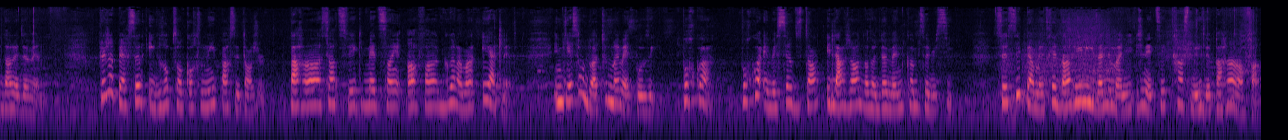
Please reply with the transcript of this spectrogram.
dans le domaine. Plusieurs personnes et groupes sont concernés par cet enjeu. Parents, scientifiques, médecins, enfants, gouvernements et athlètes. Une question doit tout de même être posée. Pourquoi? Pourquoi investir du temps et de l'argent dans un domaine comme celui-ci? Ceci permettrait d'enrayer les anomalies génétiques transmises de parents à enfants.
